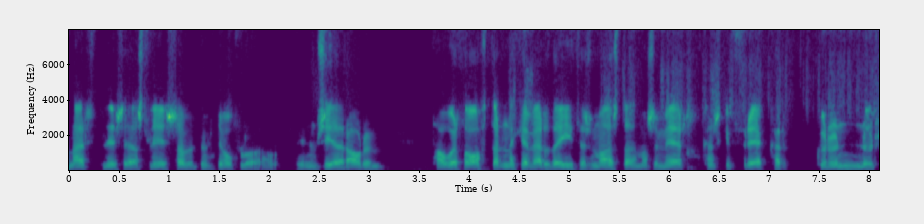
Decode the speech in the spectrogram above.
nærstlis eða slis af um hinnum síðar árum þá er það oftar en ekki að verða í þessum aðstæðum sem er kannski frekar grunnur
